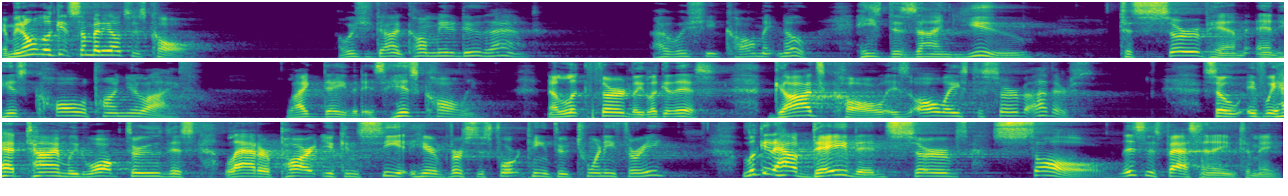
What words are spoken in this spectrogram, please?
And we don't look at somebody else's call. I wish God called me to do that. I wish He'd call me. No, He's designed you to serve Him, and His call upon your life, like David, is His calling. Now, look, thirdly, look at this. God's call is always to serve others. So, if we had time, we'd walk through this latter part. You can see it here, verses 14 through 23. Look at how David serves Saul. This is fascinating to me.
